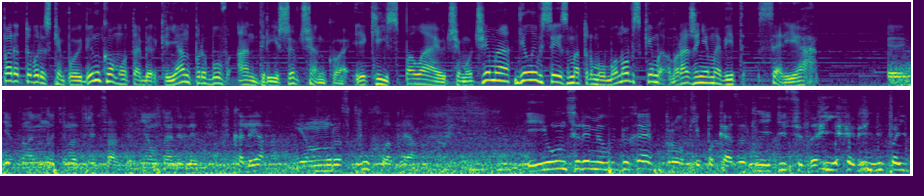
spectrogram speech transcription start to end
Перед товариським поєдинком у табір киян прибув Андрій Шевченко, який з палаючим очима ділився із Метром Лумоновським враженнями від серії А. где-то на минуте на 30 меня ударили в колено, и оно ну, распухло. И он все время выбегает бровки, показывает мне, иди сюда, я говорю, не пойду.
